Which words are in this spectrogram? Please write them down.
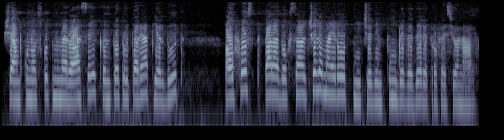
și am cunoscut numeroase când totul părea pierdut, au fost paradoxal cele mai rotnice din punct de vedere profesional.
